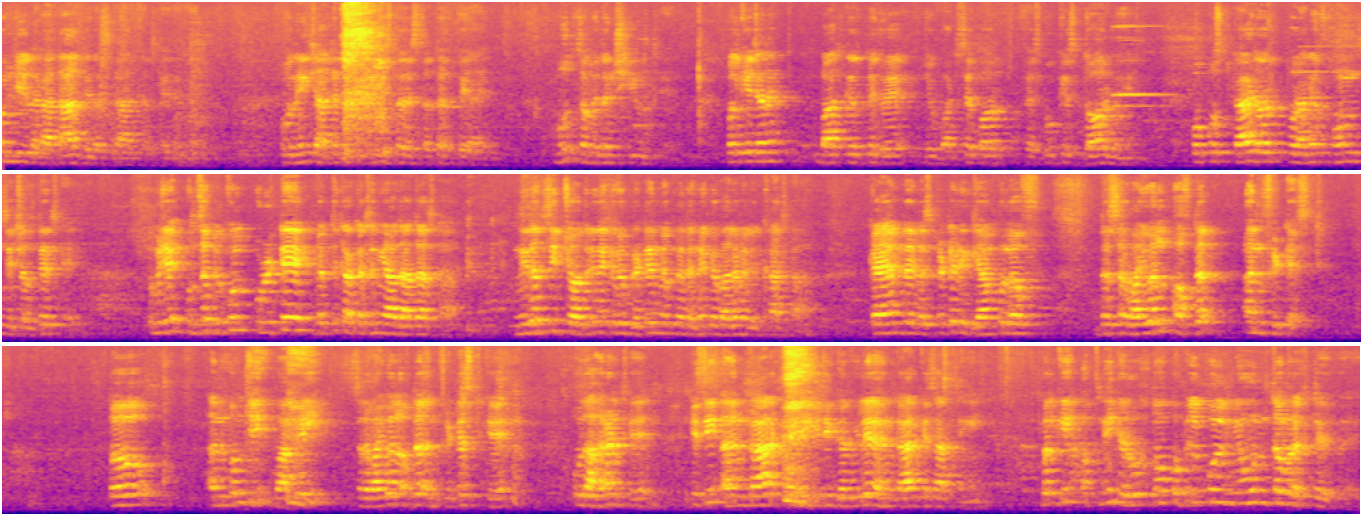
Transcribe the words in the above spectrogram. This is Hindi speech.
हम जी लगातार तिरस्कार करते थे वो नहीं चाहते थे कि इस तरह सतह पे आए। बहुत संवेदनशील थे। बल्कि जाने बात करते हुए जो व्हाट्सएप और फेसबुक के इस दौर में वो पोस्ट कार्ड और पुराने फ़ोन से चलते थे तो मुझे उनसे बिल्कुल उल्टे व्यक्ति का कथन याद आता था। नीरज सिंह चौधरी ने कभी ब्रिटेन में अपने रहने के बारे में लिखा था क्या am the example of the survival of the unfittest तो अनुपम जी वाकई सर्वाइवल ऑफ़ द अनफिटेस्ट के उदाहरण थे। किसी अहंकार के किसी गर्विले अहंकार के साथ नहीं, बल्कि अपनी जरूरतों को बिल्कुल न्यूनतम रखते हुए।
